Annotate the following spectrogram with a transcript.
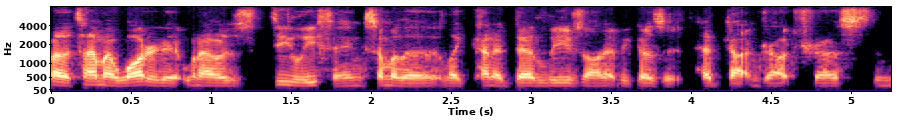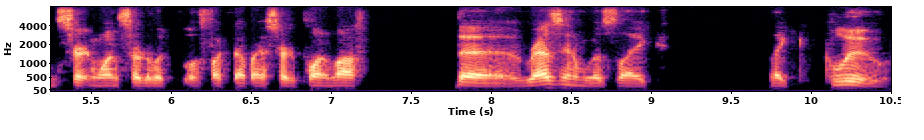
by the time I watered it, when I was de-leafing some of the like kind of dead leaves on it because it had gotten drought stressed, and certain ones started to look a little fucked up, I started pulling them off. The resin was like like glue,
